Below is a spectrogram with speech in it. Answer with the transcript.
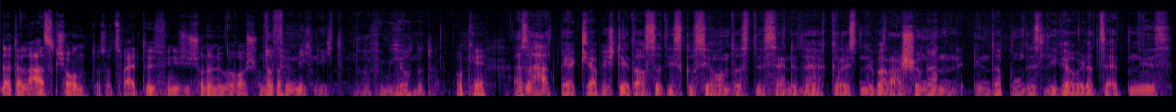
na, der Lask schon, dass er Zweiter ist, finde ich, ist schon eine Überraschung. Na, Oder? für mich nicht. Ja, für mich auch nicht. Okay. Also Hartberg, glaube ich, steht außer Diskussion, dass das eine der größten Überraschungen in der Bundesliga aller Zeiten ist,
